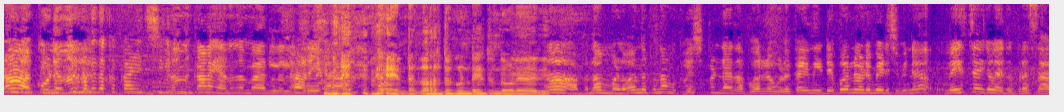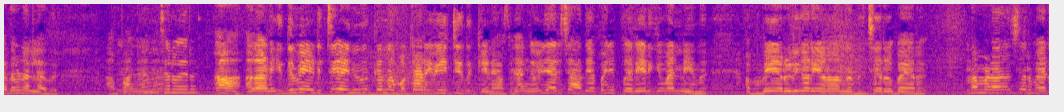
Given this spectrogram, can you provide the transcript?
നമ്മളിതൊക്കെ കഴിച്ചിരിക്കണം ഒന്നും കളയാനൊന്നും പാടില്ലല്ലോ. കറി ആ, വേണ്ടെന്ന് പറഞ്ഞിട്ട് കൊണ്ടുപോയിട്ടുണ്ട് പോലെ അവർ ആ അപ്പൊ നമ്മൾ വന്നപ്പോ നമുക്ക് വിശപ്പുണ്ടായിരുന്നു. അപ്പൊ ഒരെണ്ണം കൂടെ കൈ നീട്ടിയപ്പോ ഒരെണ്ണം കൂടെ മേടിച്ചു. പിന്നെ വേസ്റ്റ് ആയിക്കളായിരുന്നു പ്രസാദമാണല്ലോ അത്. അപ്പൊ അങ്ങനെ ചെറുപയർ ആ അതാണ്. ഇത് മേടിച്ച് കഴിഞ്ഞ് നിൽക്കാൻ നമുക്ക് കറി വെയിറ്റ് ചെയ്ത് നിൽക്കണേ അപ്പൊ ഞങ്ങൾ വിചാരിച്ച ആദ്യം പരിപ്പറി ആയിരിക്കും വന്നേന്ന്. അപ്പൊ വേറൊരു കറിയാണ് വന്നത് ചെറുപയർ നമ്മുടെ ചെറുപയർ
